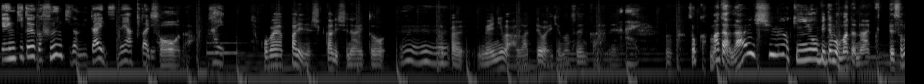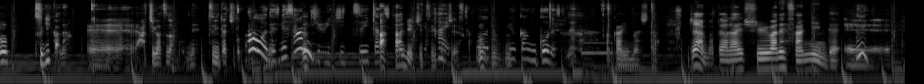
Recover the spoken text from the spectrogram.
元気というか雰囲気が見たいですねやっぱり。そうだ。はい。そこがやっぱりねしっかりしないとうんうんうん。やっぱり上には上がってはいけませんからね。はい。うん、そっか。まだ来週の金曜日でもまだなくてその次かな、えー、8月だもんね1日とか、そうですね31、1日あ31、1日ですか。うんはいうんうん入館後ですね。わかりました。じゃあまた来週はね3人で、えー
